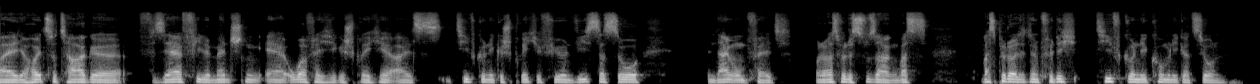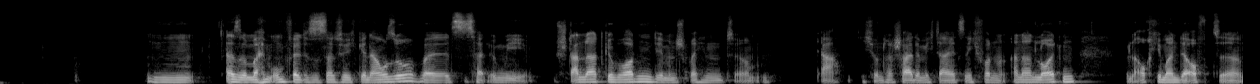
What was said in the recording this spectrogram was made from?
weil ja heutzutage sehr viele Menschen eher oberflächliche Gespräche als tiefgründige Gespräche führen. Wie ist das so in deinem Umfeld? Oder was würdest du sagen? Was, was bedeutet denn für dich tiefgründige Kommunikation? Hm, also in meinem Umfeld ist es natürlich genauso, weil es ist halt irgendwie Standard geworden. Dementsprechend, ähm, ja, ich unterscheide mich da jetzt nicht von anderen Leuten. Bin auch jemand, der oft äh,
